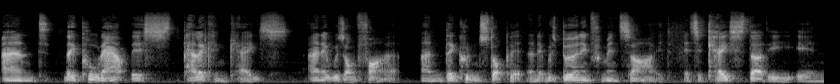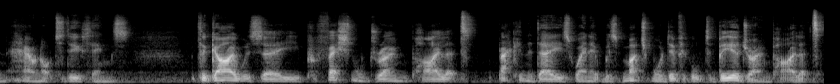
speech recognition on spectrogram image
and they pulled out this Pelican case, and it was on fire, and they couldn't stop it, and it was burning from inside. It's a case study in how not to do things. The guy was a professional drone pilot back in the days when it was much more difficult to be a drone pilot.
